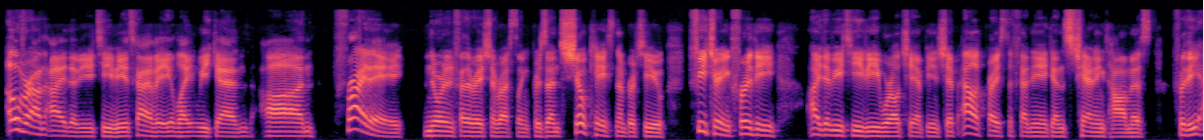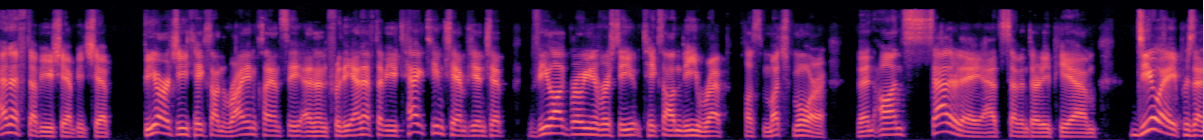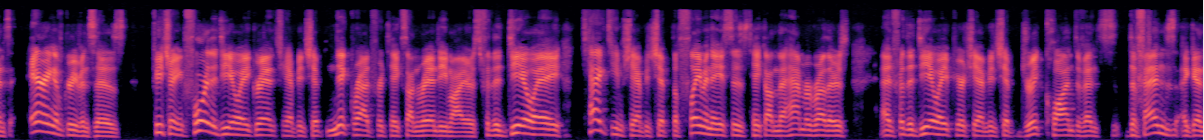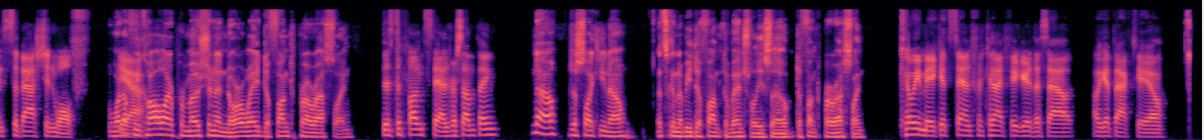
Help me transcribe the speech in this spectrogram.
over on IWTV. It's kind of a light weekend. On Friday, Northern Federation of Wrestling presents Showcase number two, featuring for the IWTV World Championship, Alec Price defending against Channing Thomas. For the NFW Championship, BRG takes on Ryan Clancy. And then for the NFW Tag Team Championship, Vlog Bro University takes on the Rep, plus much more. Then on Saturday at 7:30 p.m., DOA presents Airing of Grievances, featuring for the DOA Grand Championship, Nick Radford takes on Randy Myers. For the DOA Tag Team Championship, the Flamin' Aces take on the Hammer Brothers. And for the DOA Pure Championship, Drake Kwan defends, defends against Sebastian Wolf. What if we call our promotion in Norway defunct pro wrestling? Does defunct stand for something? No, just like you know, it's going to be defunct eventually. So defunct pro wrestling. Can we make it stand for? Can I figure this out? I'll get back to you.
